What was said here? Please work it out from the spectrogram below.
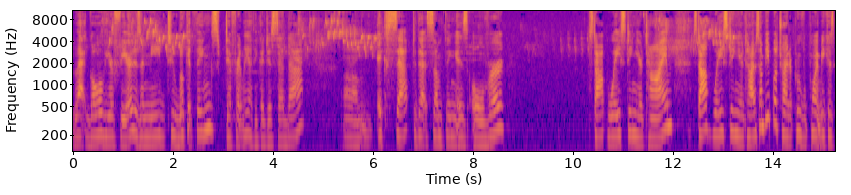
let go of your fear. There's a need to look at things differently. I think I just said that. Um, accept that something is over Stop wasting your time. Stop wasting your time. Some people try to prove a point because,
